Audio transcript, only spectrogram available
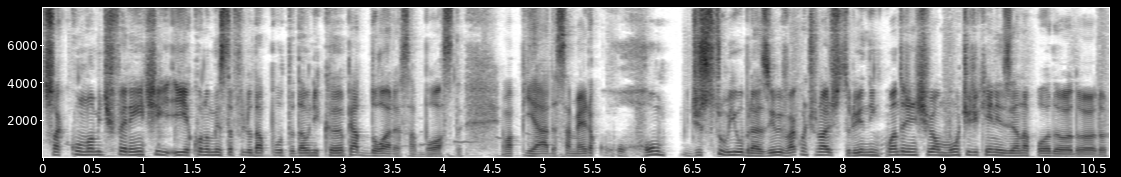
Só que com um nome diferente e economista filho da puta da Unicamp adora essa bosta. É uma piada, essa merda corrompe, destruiu o Brasil e vai continuar destruindo enquanto a gente tiver um monte de keynesiano na porra do, do, do,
